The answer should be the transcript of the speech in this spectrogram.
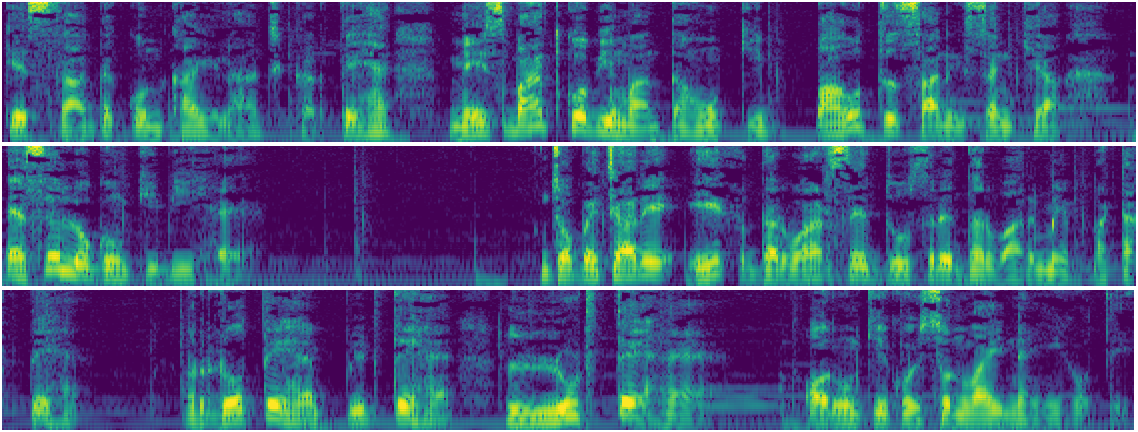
के साधक उनका इलाज करते हैं। मैं इस बात को भी मानता हूँ कि बहुत सारी संख्या ऐसे लोगों की भी है, जो बेचारे एक दरबार से दूसरे दरबार में भटकते हैं, रोते हैं, पीटते हैं, लूटते हैं और उनकी कोई सुनवाई नहीं होती।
